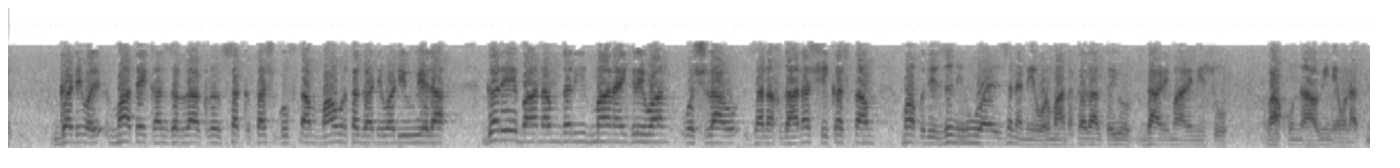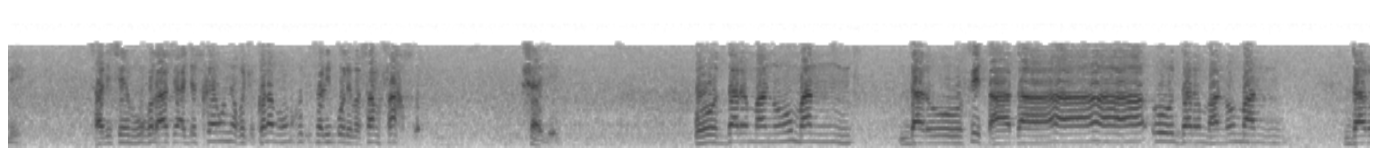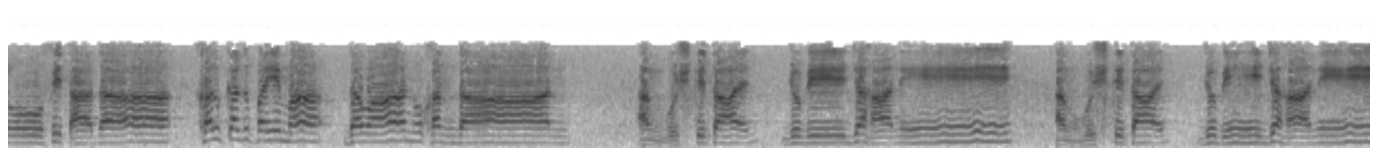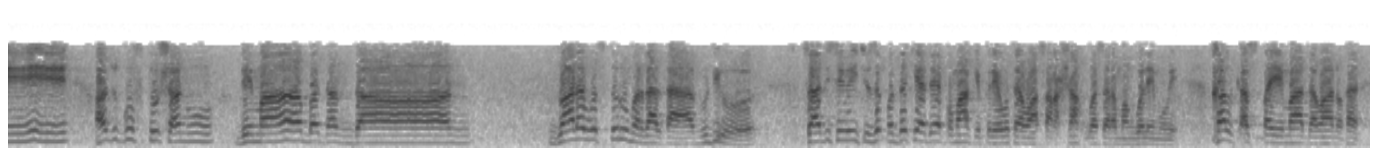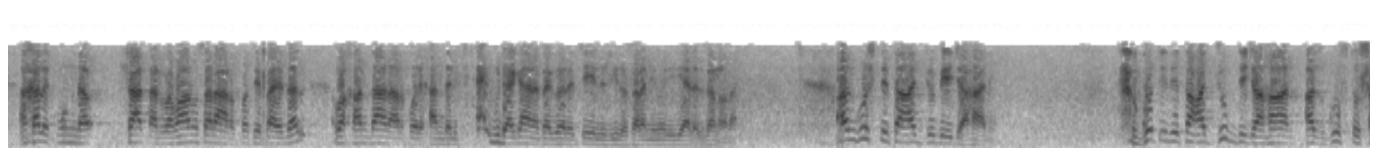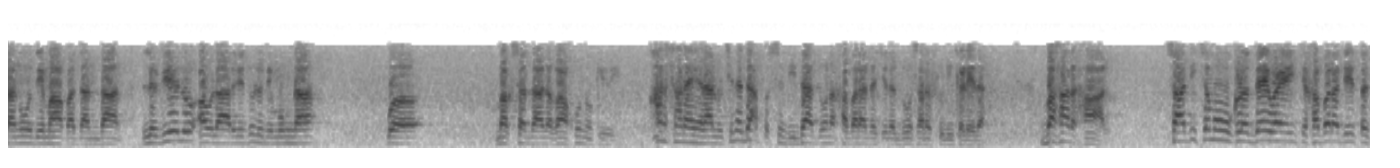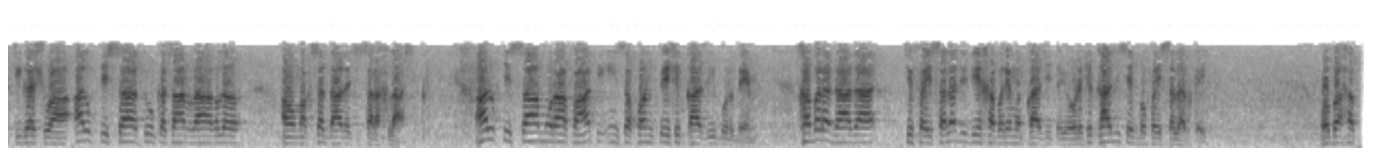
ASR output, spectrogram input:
ګډې ما ته یې کنزل راکړه سقطش گفتم ما ورته ګډې وډې وویله گریبانم دریدمانی گریوان وشلاو زنخدانه شکستم ما په دې زنې ووایه زنه مې ورماته کړه دلته یو داړې ماړې مې سو غاښونه او وینې ونتلې سړي صاحب خو داسې عجز کړی ونه خو چې کله به ونښتې سړي پورې به سم شخص شی دی او درمنو من درو فتادا او درمنو من درو فتادا خلق از پیما دوانو خندان انگشت تاج جو بے جہانے انگشت تاج جو بے جہانے از گفت شنو دما بدندان دواړه وسترو مردالته بوډي و سادي سې وایي چې زه په ده کې دی په ما کې پرېوتی وا سره شاخ ورسره منګولی مو وې خلق اسپی ما دوانو خلک مونږ نه شاته روانو سره ورپسې پایېدل و خندان ور پورې خندل چې بوډاګانو ته ګوره چې لږي سره نیولي دي له زنو نه انگشت تعجب جهانی گوتی د تعجب د جهان از گفت و شنو د ما بدندان لویلو او لاریدلو د موږ نه په مقصد دا د غاښونو کې وي هر سړی حیران و چې نه دا پسه دي دا دونه خبره ده چې د دو سره شولي کړې ده به هر حال سادي سمه وکړه دی وایي چې خبره دې ته چیږه شوه القصه څو کسان راغله او مقصد دا ده چې سره خلاص کړي القصه مرافعات این سخن پیش قاضی بردیم خبره دا ده چې فیصله د دې خبرې مو قاضي ته یوړه چې قاضي صاحب به فیصله ورکوي و به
